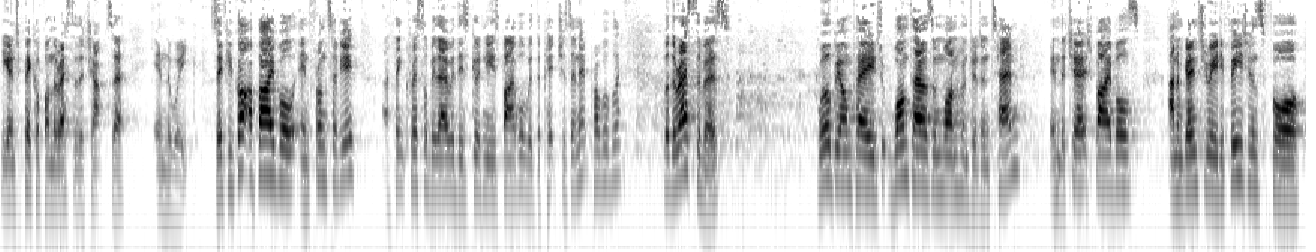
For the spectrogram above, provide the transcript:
you're going to pick up on the rest of the chapter in the week. So if you've got a Bible in front of you, I think Chris will be there with his Good News Bible with the pictures in it, probably. But the rest of us will be on page 1110 in the church Bibles, and I'm going to read Ephesians 4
